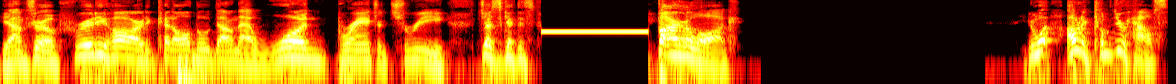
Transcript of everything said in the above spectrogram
Yeah, I'm sure pretty hard to cut all those down that one branch or tree just to get this fire log. You know what? I'm gonna come to your house.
